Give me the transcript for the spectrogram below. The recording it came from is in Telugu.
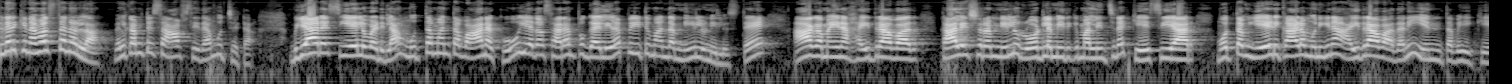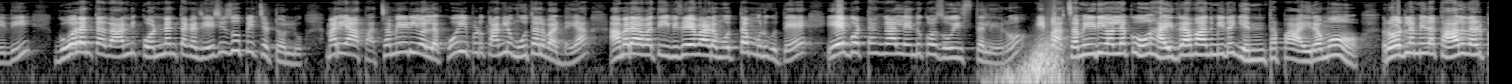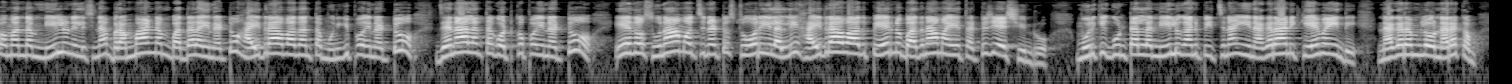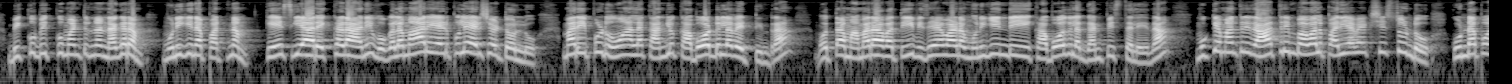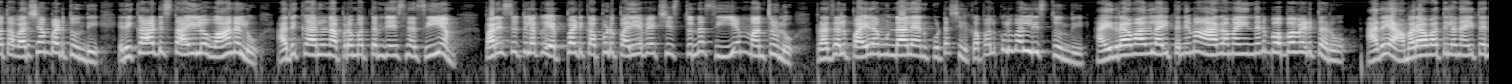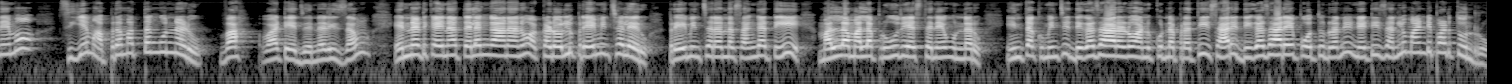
అందరికీ నమస్తనుల్లా వెల్కమ్ టు సాఫ్ సీదా ముచ్చట. బీఆర్ఎస్ ఏలువడిలా ముత్తమంత వానకు ఏదో సరంపు గలీల పీటు మందం నీళ్ళు నిలుస్తే ఆగమైన హైదరాబాద్ కాళేశ్వరం నీళ్ళు రోడ్ల మీదకి మళ్ళించిన కేసీఆర్. మొత్తం ఏడి కాడ మునిగిన హైదరాబాద్ అని ఎంత వీకేది? గోరంత దాన్ని కొండంతగా చేసి చూపించేటోళ్ళు. మరి ఆ పచ్చమేడియోళ్ళకు ఇప్పుడు కండ్లు మూతలు పడ్డాయా? అమరావతి విజయవాడ మొత్తం మునిగితే ఏ గొట్టంగాళ్ళు ఎందుకో చూయిస్తలేరు? ఈ పచ్చమీడియోళ్ళకు హైదరాబాద్ మీద ఎంత పాయిరమో? రోడ్ల మీద కాలు దడపమందం నీళ్ళు నిలిచిన బ్రహ్మాండం బద్దలైనట్టు హైదరాబాద్ అంతా మునిగిపోయినట్టు జనాలంతా కొట్టుకుపోయినట్టు ఏదో సునాం వచ్చినట్టు స్టోరీలల్లి హైదరాబాద్ పేరును బదనాం అయ్యేటట్టు చేసిండ్రు. మురికి గుంటల్ల నీళ్ళు కనిపించిన ఈ నగరానికి ఏమైంది? నగరంలో నరకం బిక్కు బిక్కుమంటున్న నగరం మునిగిన పట్నం కేసీఆర్ ఎక్కడా అని ఒగలమారి ఏడుపులు ఏడ్చేటోళ్ళు. మరి ఇప్పుడు వాళ్ళ కండ్లు కబోర్డులో పెట్టిండ్రా? మొత్తం అమరావతి విజయవాడ మునిగింది. కబోదులకు కనిపిస్తలేదా? ముఖ్యమంత్రి రాత్రింబవలు పర్యవేక్షిస్తుండు. కుండపోత వర్షం పడుతుంది. రికార్డు స్థాయిలో వానలు. అధికారులను అప్రమత్తం చేసిన సీఎం పరిస్థితులకు ఎప్పటికప్పుడు పర్యవేక్షిస్తున్న సీఎం మంత్రులు ప్రజలు పైలం ఉండాలి అనుకుంటా శిల్క పలుకులు వల్లిస్తుంది. హైదరాబాద్లో అయితేనేమో ఆగమైందని బొబ్బ పెడతారు. అదే అమరావతిలోనైతేనేమో సీఎం అప్రమత్తంగా ఉన్నాడు వాహ్ ఏ జర్నలిజం ఎన్నటికైనా తెలంగాణను అక్కడోళ్ళు ప్రేమించలేరు. ప్రేమించరన్న సంగతి మళ్ళా మళ్ళా ప్రూవ్ చేస్తూనే ఉన్నారు. ఇంతకు మించి దిగజారను అనుకున్న ప్రతిసారి దిగజారే పోతుండ్రని నెటిజన్లు మండిపడుతుండ్రు.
